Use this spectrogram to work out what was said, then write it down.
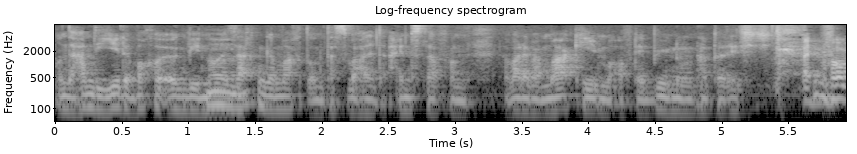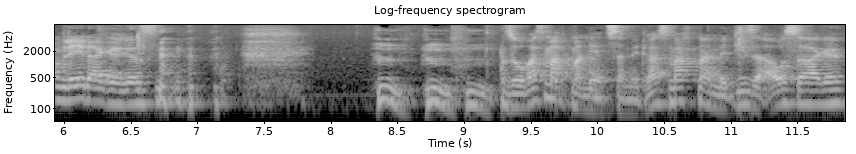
Und da haben die jede Woche irgendwie neue mhm. Sachen gemacht und das war halt eins davon. Da war der bei Mark eben auf der Bühne und hat da richtig einen vom Leder gerissen. Hm, hm, hm. So, was macht man jetzt damit? Was macht man mit dieser Aussage,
